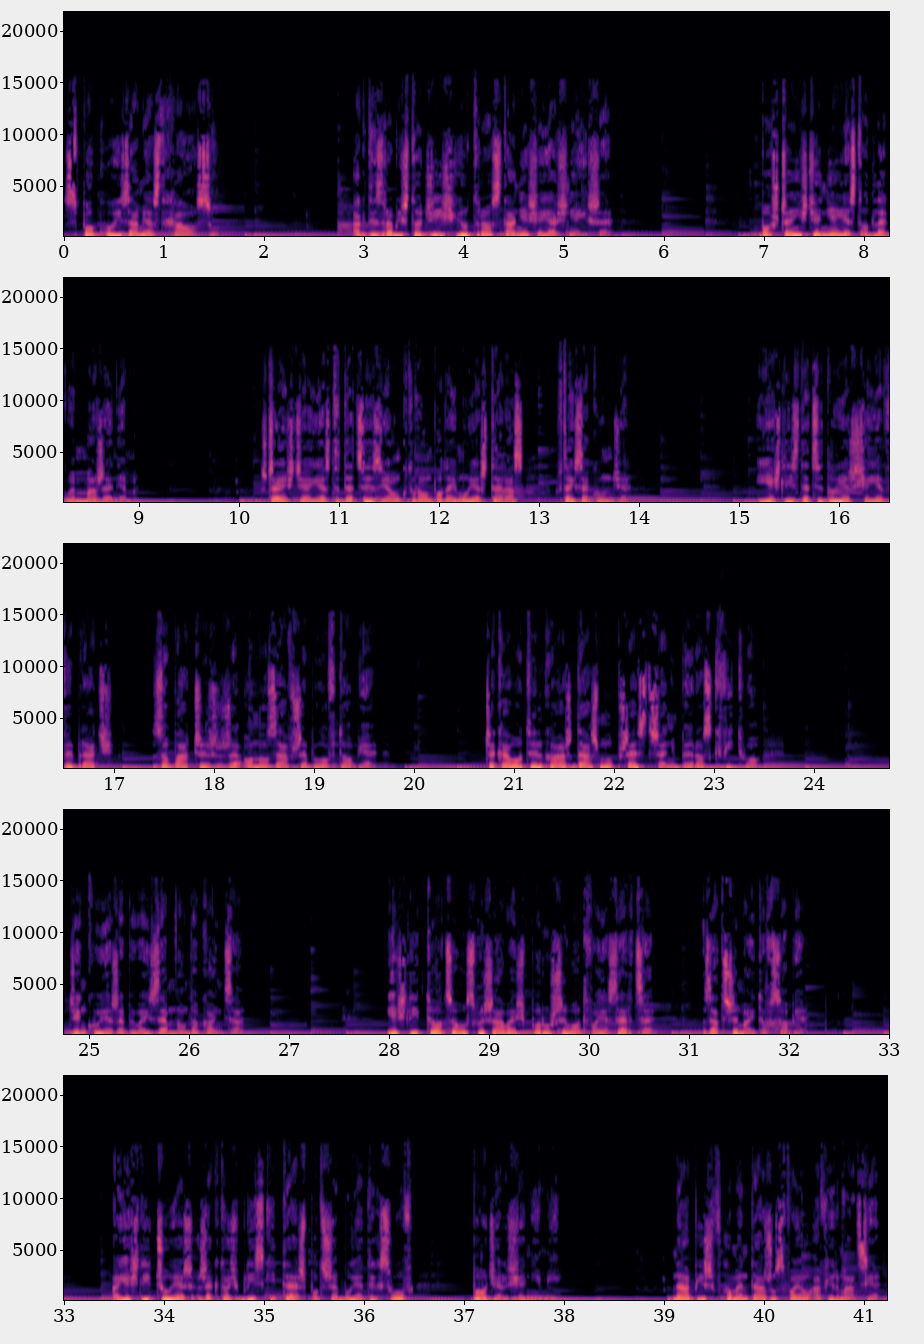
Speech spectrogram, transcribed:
spokój zamiast chaosu. A gdy zrobisz to dziś, jutro stanie się jaśniejsze. Bo szczęście nie jest odległym marzeniem. Szczęście jest decyzją, którą podejmujesz teraz, w tej sekundzie. I jeśli zdecydujesz się je wybrać, zobaczysz, że ono zawsze było w tobie. Czekało tylko, aż dasz mu przestrzeń, by rozkwitło. Dziękuję, że byłeś ze mną do końca. Jeśli to, co usłyszałeś, poruszyło twoje serce, zatrzymaj to w sobie. A jeśli czujesz, że ktoś bliski też potrzebuje tych słów, podziel się nimi. Napisz w komentarzu swoją afirmację.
